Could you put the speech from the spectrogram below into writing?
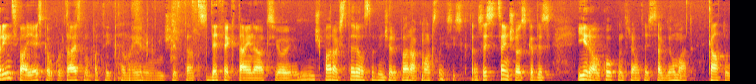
Principā, ja es kaut ko taisu, man patīk, tā lai ir, viņš ir tāds defektaināks, jo viņš pārāk sterils, tad viņš ir pārāk mākslīgs izskatās. Es cenšos, kad es ieraugu koku materiālu, tad es sāku domāt, kā to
